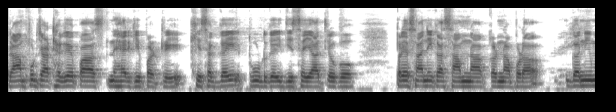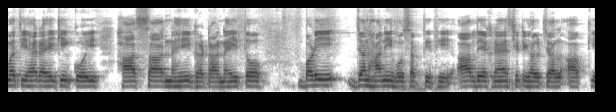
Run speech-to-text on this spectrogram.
रामपुर चाठा के पास नहर की पटरी खिसक गई, टूट गई, जिससे यात्रियों को परेशानी का सामना करना पड़ा। गनीमत यह रही कि कोई हादसा नहीं घटा, नहीं तो बड़ी जनहानि हो सकती थी। आप देख रहे हैं, सिटी हलचल आपकी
